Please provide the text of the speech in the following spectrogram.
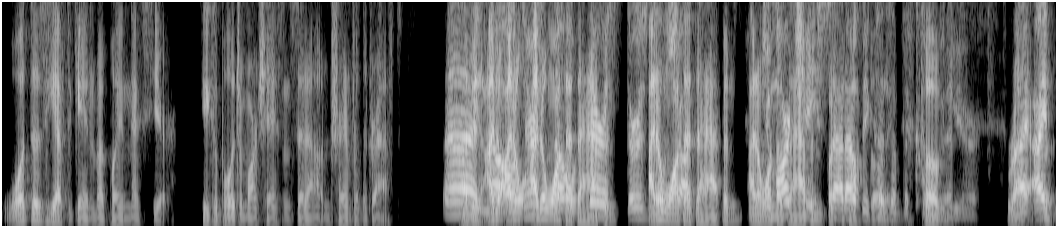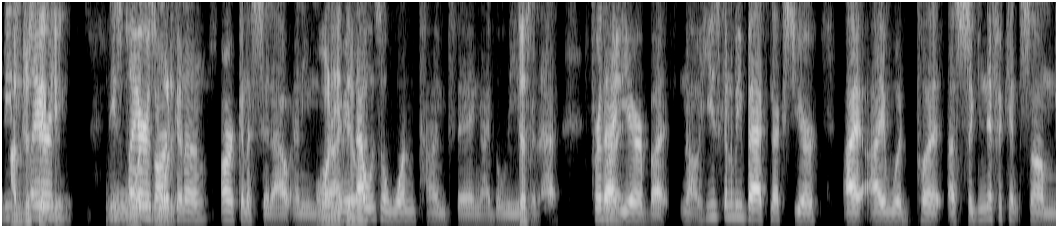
what does he have to gain by playing next year? He could pull a Ja'Marr Chase and sit out and train for the draft. I mean, I don't- I uh, don't- I don't want no- that to happen. There's, there's I don't want that to happen. I don't want that to happen. Chase sat out because of the COVID, COVID. year. right. I, I, these I'm just thinking These what- players aren't what- gonna aren't gonna sit out anymore. What I mean, that was a one time thing, I believe, Just- for that for that Right. year. But no, he's gonna be back next year. I I would put a significant sum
